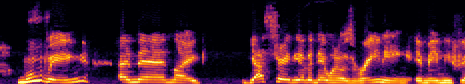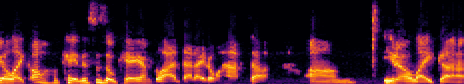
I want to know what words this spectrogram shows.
moving and then like yesterday, the other day when it was raining, it made me feel like, oh, okay, this is okay. I'm glad that I don't have to, um, you know, like, uh,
